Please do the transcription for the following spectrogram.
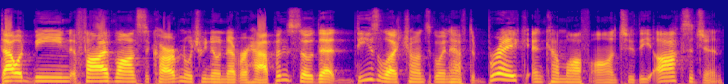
That would mean five bonds to carbon, which we know never happens, so that these electrons are going to have to break and come off onto the oxygen.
